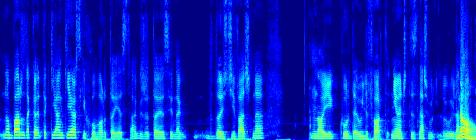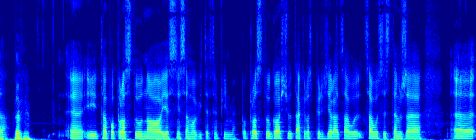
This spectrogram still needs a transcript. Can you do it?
no bardzo taka, taki angielski humor to jest, tak? Że to jest jednak dość dziwaczne. No i kurde, Wilford, nie wiem czy ty znasz Will, Willa No, Forda. pewnie. E, I to po prostu no, jest niesamowite w tym filmie. Po prostu gościu tak rozpierdziela cały, cały system, że e,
